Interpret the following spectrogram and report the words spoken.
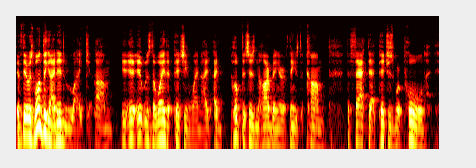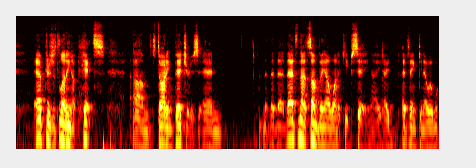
if there was one thing I didn't like, um, it, it was the way the pitching went. I, I hope this isn't a harbinger of things to come. The fact that pitches were pulled after just letting up hits, um, starting pitchers, and th- th- that's not something I want to keep seeing. I, I, I think, you know,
